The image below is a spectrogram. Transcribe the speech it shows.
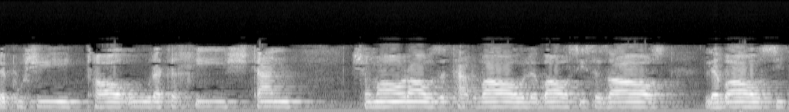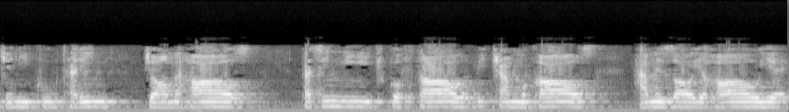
بپوشید تا عورت خیشتن شما را ز تقوا لباسی سزاست لباسی که نیکوترین جامه هاست. پس این نیک گفتار بی کم و کاست همه زایه های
